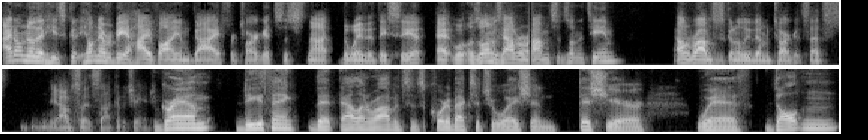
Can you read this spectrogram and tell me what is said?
I don't know that he's good. He'll never be a high volume guy for targets. It's not the way that they see it. As long as Allen Robinson's on the team, Allen Robinson is going to lead them in targets. That's yeah, obviously it's not going to change. Graham, do you think that Allen Robinson's quarterback situation this year with Dalton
